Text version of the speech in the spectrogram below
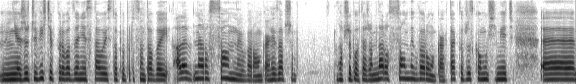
Mm, Rzeczywiście wprowadzenie stałej stopy procentowej, ale na rozsądnych warunkach. Ja zawsze zawsze powtarzam, na rozsądnych warunkach, tak? To wszystko musi mieć e,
